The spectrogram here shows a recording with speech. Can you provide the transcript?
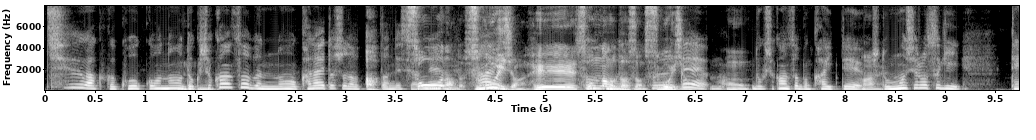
中学か高校の読書感想文の課題図書だったんですよね。そうなんだ。すごいじゃん、へえそんなの出すのすごいじゃん。まあうん。読書感想文書いて、はい。ちょっと面白すぎて、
